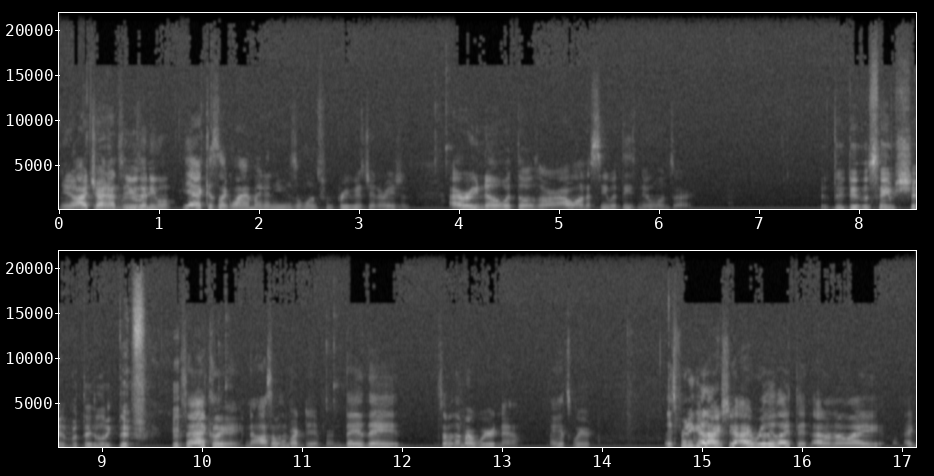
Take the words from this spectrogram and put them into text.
You know, I try Yeah, not to use really? anyone. Yeah, cuz like why am I going to use the ones from previous generations? I already know what those are. I want to see what these new ones are. They do the same shit, but they look different. Exactly. No, some of them are different. They they some of them are weird now. Like it's weird. It's pretty good actually. I really liked it. I don't know why I,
